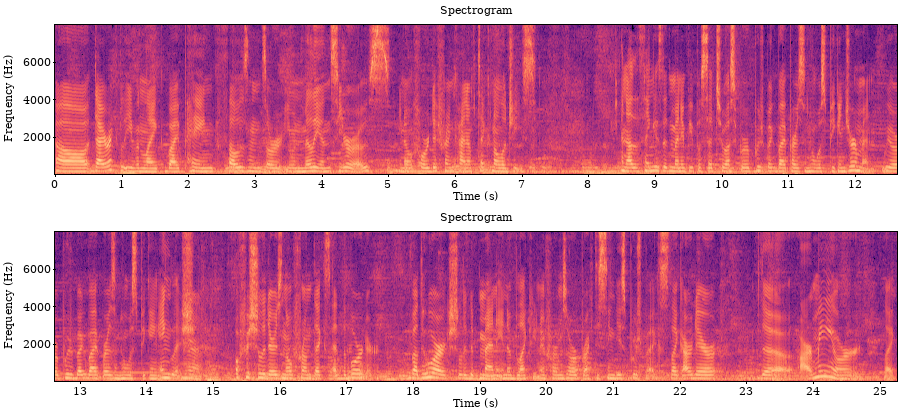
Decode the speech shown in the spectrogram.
uh, directly even like by paying thousands or even millions euros you know for different kind of technologies Another thing is that many people said to us we were pushed back by a person who was speaking German. We were pushed back by a person who was speaking English. Yeah. Officially, there is no Frontex at the border. But who are actually the men in the black uniforms who are practicing these pushbacks? Like, are there the army or like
